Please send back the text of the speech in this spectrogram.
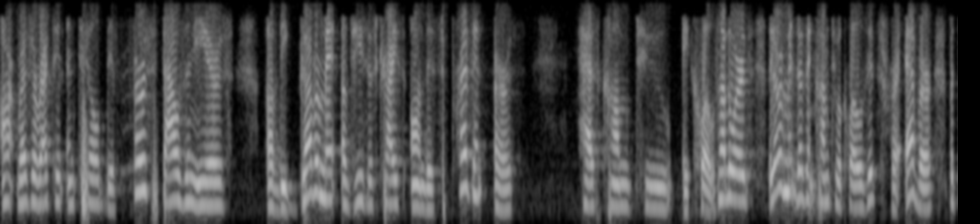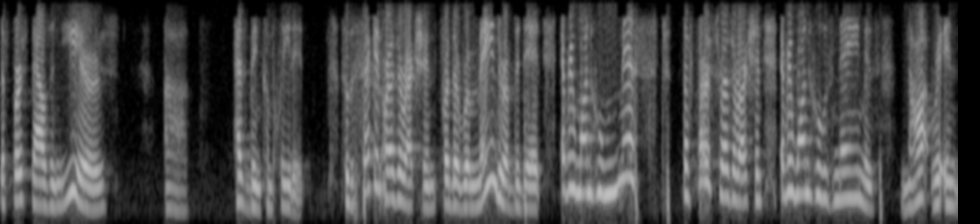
aren't resurrected until the first thousand years of the government of Jesus Christ on this present earth has come to a close. In other words, the government doesn't come to a close. It's forever, but the first thousand years uh, has been completed. So the second resurrection for the remainder of the dead, everyone who missed the first resurrection, everyone whose name is not written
